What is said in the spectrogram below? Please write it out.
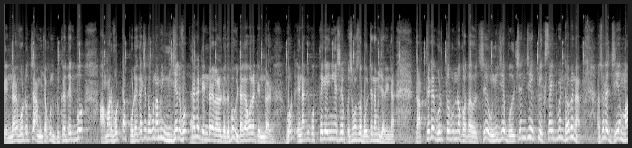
টেন্ডার ভোট হচ্ছে আমি যখন ঢুকে দেখব আমার ভোটটা পড়ে গেছে তখন আমি নিজের ভোটটাকে টেন্ডার ব্যালটে দেবো। ওইটাকে বলে টেন্ডার ভোট এনাকে কোথেকে নিয়ে এসে সমস্ত বলছেন আমি জানি না। তার থেকে গুরুত্বপূর্ণ কথা হচ্ছে উনি যে বলছেন যে একটু এক্সাইটমেন্ট হবে না। আসলে যে মা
